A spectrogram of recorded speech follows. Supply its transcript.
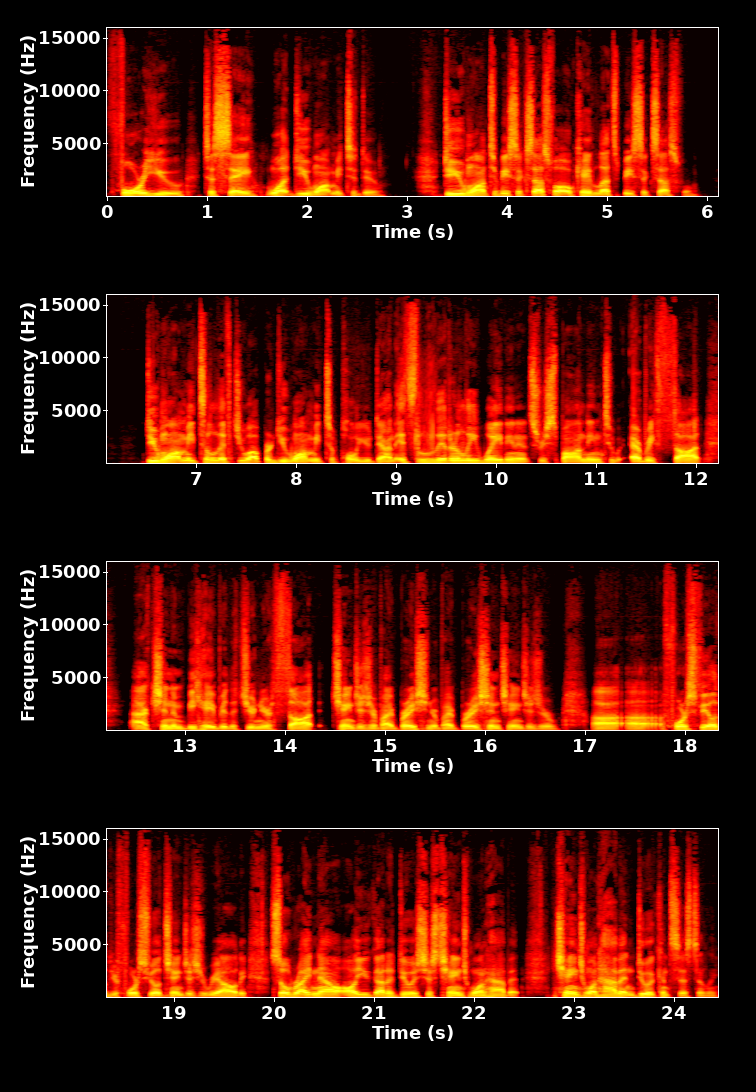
for you to say, What do you want me to do? Do you want to be successful? Okay, let's be successful. Do you want me to lift you up or do you want me to pull you down? It's literally waiting. It's responding to every thought, action and behavior that you and your thought changes your vibration. Your vibration changes your uh, uh, force field. Your force field changes your reality. So right now, all you got to do is just change one habit. Change one habit and do it consistently.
